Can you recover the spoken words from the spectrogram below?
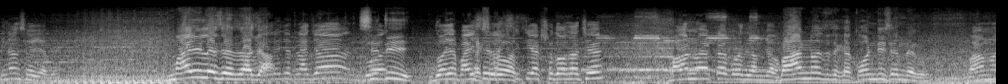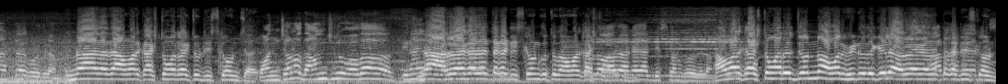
ফিনান্স হয়ে যাবে। মাইলেজের রাজা। রাজা City, দু হাজার বাইশের 110 সিটি একশো দশ আছে। বাহান্ন হাজার টাকা করে দিলাম যাও। বাহান্ন হাজার টাকা কন্ডিশন দেখো। বাহান্ন হাজার টাকা করে দিলাম। না দাদা আমার কাস্টমাররা একটু ডিসকাউন্ট চায়। পঞ্চান্ন দাম ছিল দাদা তিন না আরও এক হাজার টাকা ডিসকাউন্ট করতে হবে আমার আরও এক হাজার ডিসকাউন্ট করে দিলাম। আমার কাস্টমারের জন্য আমার ভিডিও দেখে আরও এক হাজার টাকা ডিসকাউন্ট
